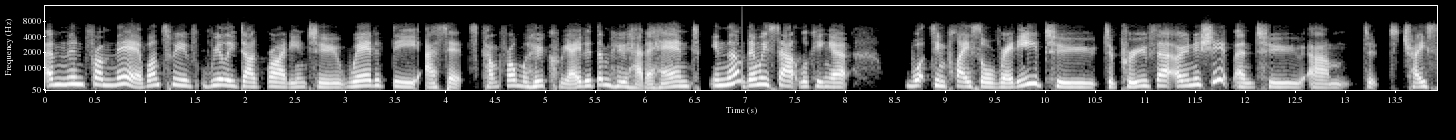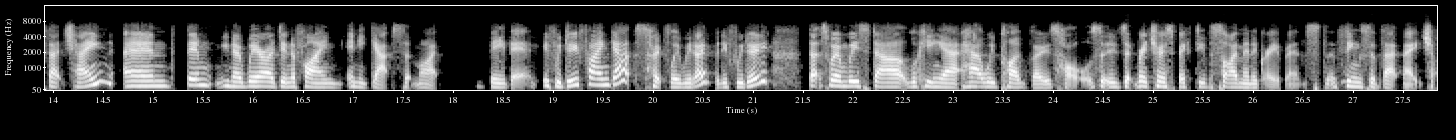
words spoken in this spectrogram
And then from there, once we've really dug right into where did the assets come from, who created them, who had a hand in them, then we start looking at what's in place already to to prove that ownership and to um to, to trace that chain and then you know we're identifying any gaps that might be there. If we do find gaps, hopefully we don't, but if we do, that's when we start looking at how we plug those holes. Is it retrospective assignment agreements, things of that nature?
